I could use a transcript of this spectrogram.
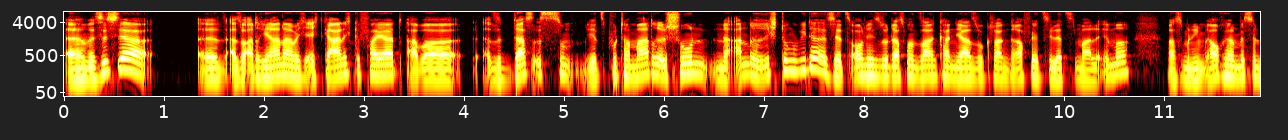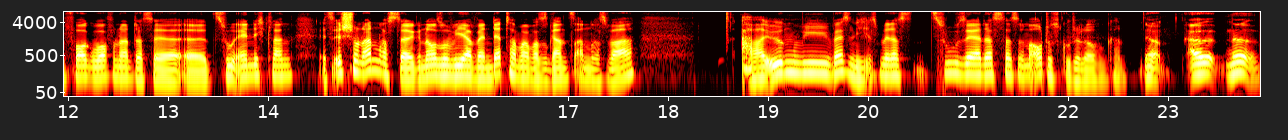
Ähm, es ist ja, also Adriana habe ich echt gar nicht gefeiert, aber also das ist zum, jetzt Puta Madre ist schon eine andere Richtung wieder. Ist jetzt auch nicht so, dass man sagen kann, ja, so klang Raff jetzt die letzten Male immer, was man ihm auch ja ein bisschen vorgeworfen hat, dass er äh, zu ähnlich klang. Es ist schon ein anderer Style, genauso wie ja Vendetta mal was ganz anderes war. Aber irgendwie, weiß ich nicht, ist mir das zu sehr, dass das im Autoscooter laufen kann. Ja, aber ne,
